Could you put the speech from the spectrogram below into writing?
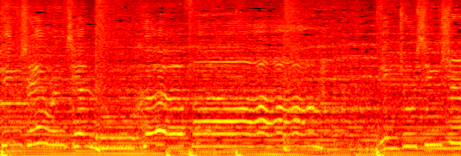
凭谁问前路何方？秉烛心事。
